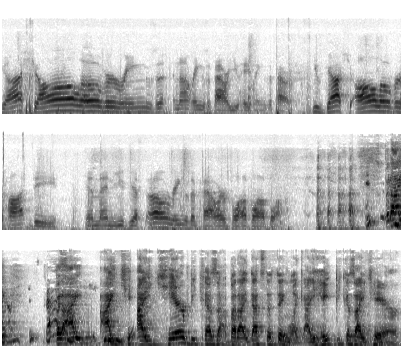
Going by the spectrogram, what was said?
gush all over rings, not rings of power. You hate rings of power. You gush all over Hot D and then you just oh rings of power, blah blah blah. But I, but I, I, I care because, but I. That's the thing. Like I hate because I care,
